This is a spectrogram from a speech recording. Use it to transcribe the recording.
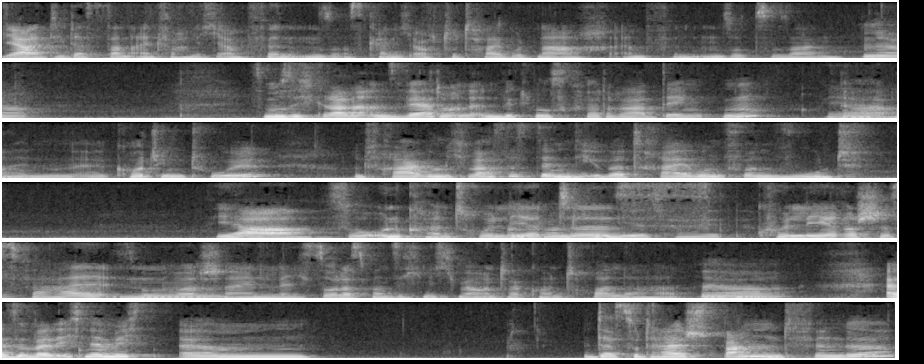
ja, die das dann einfach nicht empfinden. Das kann ich auch total gut nachempfinden, sozusagen. Ja. Jetzt muss ich gerade ans Werte- und Entwicklungsquadrat denken, ja. äh, ein äh, Coaching-Tool, und frage mich, was ist denn die Übertreibung von Wut? Ja, so unkontrolliertes, cholerisches Verhalten so, ne? wahrscheinlich, so dass man sich nicht mehr unter Kontrolle hat. Ne? Ja, also weil ich nämlich ähm, das total spannend finde,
